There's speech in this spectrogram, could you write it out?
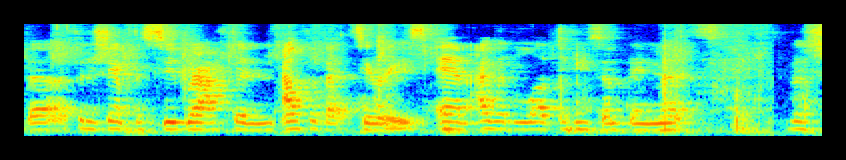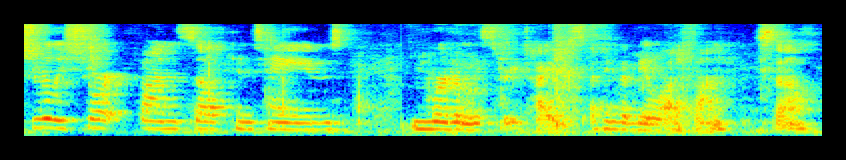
the finishing up the Sue Grafton alphabet series, and I would love to do something that's this really short, fun, self-contained murder mystery types. I think that'd be a lot of fun. So um,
